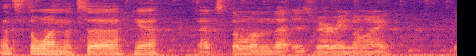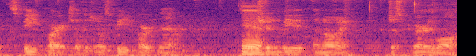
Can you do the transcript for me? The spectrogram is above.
That's the one that's, uh, yeah. That's the one that is very annoying. With the speed part, so there's no speed part now. So Yeah. it shouldn't be annoying. Just very long.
